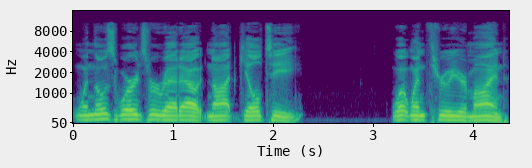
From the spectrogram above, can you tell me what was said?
When those words were read out, "not guilty," what went through your mind?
